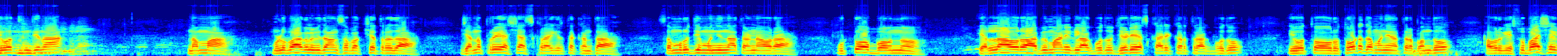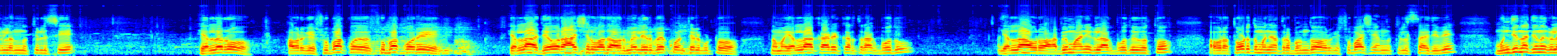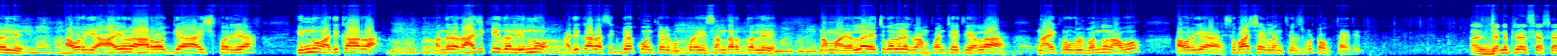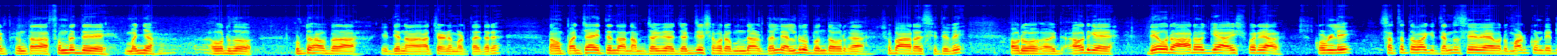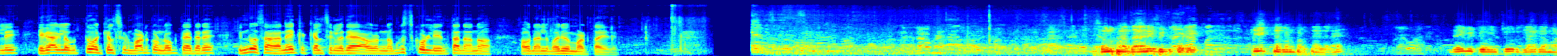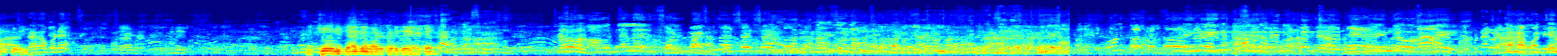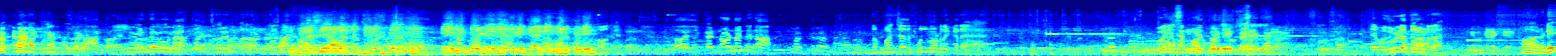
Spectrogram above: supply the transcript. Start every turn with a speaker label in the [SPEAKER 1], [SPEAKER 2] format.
[SPEAKER 1] ಇವತ್ತಿನ ದಿನ ನಮ್ಮ ಮುಳಬಾಗಿಲು ವಿಧಾನಸಭಾ ಕ್ಷೇತ್ರದ ಜನಪ್ರಿಯ ಶಾಸಕರಾಗಿರ್ತಕ್ಕಂಥ ಸಮೃದ್ಧಿ ಮಂಜುನಾಥ್ ಅಣ್ಣ ಅವರ ಹುಟ್ಟುಹಬ್ಬವನ್ನು ಎಲ್ಲ ಅವರ ಅಭಿಮಾನಿಗಳಾಗ್ಬೋದು ಜೆ ಡಿ ಎಸ್ ಕಾರ್ಯಕರ್ತರಾಗ್ಬೋದು, ಇವತ್ತು ಅವರು ತೋಟದ ಮನೆ ಹತ್ರ ಬಂದು ಅವರಿಗೆ ಶುಭಾಶಯಗಳನ್ನು ತಿಳಿಸಿ ಎಲ್ಲರೂ ಅವರಿಗೆ ಶುಭ ಕೋ, ಶುಭ ಕೋರಿ ಎಲ್ಲ ದೇವರ ಆಶೀರ್ವಾದ ಅವ್ರ ಮೇಲೆ ಇರಬೇಕು ಅಂತ ಹೇಳ್ಬಿಟ್ಟು ನಮ್ಮ ಎಲ್ಲ ಕಾರ್ಯಕರ್ತರಾಗ್ಬೋದು. ಎಲ್ಲ ಅವರ ಅಭಿಮಾನಿಗಳಾಗ್ಬೋದು ಇವತ್ತು, ಅವರ ತೋಟದ ಮನೆ ಹತ್ರ ಬಂದು ಅವರಿಗೆ ಶುಭಾಶಯನ್ನು ತಿಳಿಸ್ತಾ ಇದ್ದೀವಿ. ಮುಂದಿನ ದಿನಗಳಲ್ಲಿ ಅವರಿಗೆ ಆಯುರ ಆರೋಗ್ಯ, ಐಶ್ವರ್ಯ, ಇನ್ನೂ ಅಧಿಕಾರ, ಅಂದರೆ ರಾಜಕೀಯದಲ್ಲಿ ಇನ್ನೂ ಅಧಿಕಾರ ಸಿಗಬೇಕು ಅಂತ ಹೇಳ್ಬಿಟ್ಟು ಕೂಡ ಈ ಸಂದರ್ಭದಲ್ಲಿ ನಮ್ಮ ಎಲ್ಲ ಹೆಚ್ಚುಗೊಲ್ಲಿ ಗ್ರಾಮ ಪಂಚಾಯತಿ ಎಲ್ಲ ನಾಯಕರುಗಳು ಬಂದು ನಾವು ಅವರಿಗೆ ಶುಭಾಶಯಗಳನ್ನು ತಿಳಿಸ್ಬಿಟ್ಟು ಹೋಗ್ತಾ ಇದ್ದೀವಿ.
[SPEAKER 2] ಜನಪ್ರಿಯ ಶಾಸಕರಂತ ಸಮೃದ್ಧಿ ಮಂಜ ಅವ್ರದ್ದು ಹುಟ್ಟುಹಬ್ಬದ ದಿನ ಆಚರಣೆ ಮಾಡ್ತಾ ಇದ್ದಾರೆ. ನಮ್ಮ ಪಂಚಾಯತಿಂದ ನಮ್ಮ ಜಗ ಜಗದೀಶ್ ಅವರ ಮುಂದಾಳದಲ್ಲಿ ಎಲ್ಲರೂ ಬಂದು ಅವ್ರಿಗೆ ಶುಭ ಹಾರೈಸಿದ್ದೀವಿ. ಅವರು ಅವ್ರಿಗೆ ದೇವರ ಆರೋಗ್ಯ, ಐಶ್ವರ್ಯ ಕೊಡಲಿ, ಸತತವಾಗಿ ಜನಸೇವೆ ಅವರು ಮಾಡ್ಕೊಂಡಿರಲಿ. ಈಗಾಗಲೇ ಉತ್ತಮ ಕೆಲಸಗಳು ಮಾಡ್ಕೊಂಡು ಹೋಗ್ತಾ ಇದ್ದಾರೆ. ಇನ್ನೂ ಸಹ ಅನೇಕ ಕೆಲಸಗಳಿದೆ. ಅವರನ್ನು ಮುಗಿಸ್ಕೊಳ್ಳಿ ಅಂತ ನಾನು ಅವ್ರನ್ನಲ್ಲಿ ಮನವಿ ಮಾಡ್ತಾ ಇದ್ದೀನಿ.
[SPEAKER 3] ಸ್ವಲ್ಪ ದಾರಿ ಬಿಟ್ಕೊಡಿ. ಕೇಕ್ ತಗೊಂಡ್ ಬರ್ತಾ ಇದಾರೆ ದಯವಿಟ್ಟು ಒಂಚೂರು ಜಾಗ ಮಾಡ್ಕೊಡಿ. ಒಂಚೂರು ಜಾಗ ಮಾಡ್ಕೊಡಿ ದಯವಿಟ್ಟು ದಯವಿಟ್ಟು ಬೇರೆಯವರಿಗೆ ಜಾಗ ಮಾಡ್ಕೊಡಿ.
[SPEAKER 4] ನಮ್ಮ ಪಂಚಾಯತ್ ಫುಲ್ ನೋಡ್ರಿ ಈ ಕಡೆ ಏ ಎಲ್ಲ ವಿಡಿಯೋ ತಗೊಂಡ್ರೆ ಮತ್ತೇನಾ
